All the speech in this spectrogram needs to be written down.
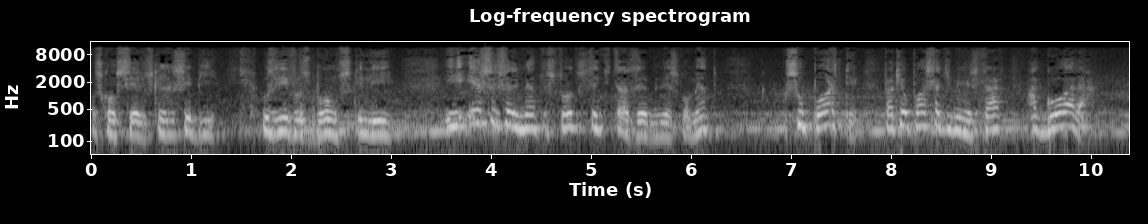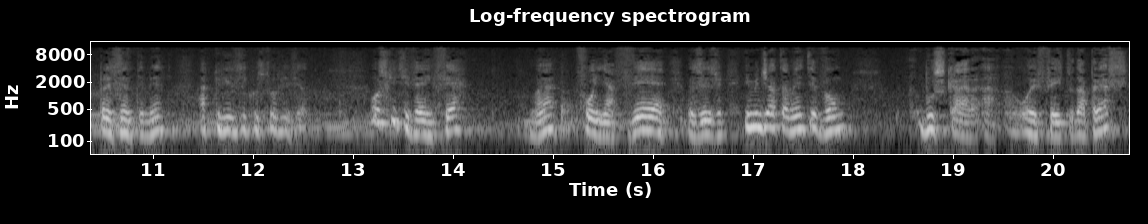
os conselhos que recebi, os livros bons que li, e esses elementos todos têm que trazer-me nesse momento suporte para que eu possa administrar agora, presentemente, a crise que estou vivendo. Os que tiverem fé, não é? foi a fé, às vezes, imediatamente vão buscar a, o efeito da prece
